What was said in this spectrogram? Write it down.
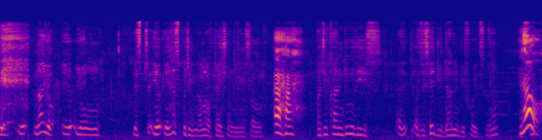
you, you now you're, you, you're, you're you're just putting a lot of tension on yourself. Uh-huh. But you can do this. As you said, you've done it before, it's Susan. No.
